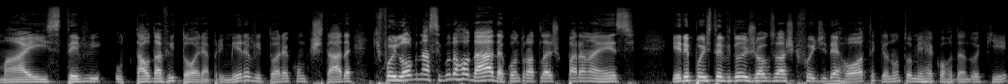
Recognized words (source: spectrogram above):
Mas teve o tal da vitória, a primeira vitória conquistada, que foi logo na segunda rodada contra o Atlético Paranaense. E aí depois teve dois jogos, eu acho que foi de derrota, que eu não tô me recordando aqui.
